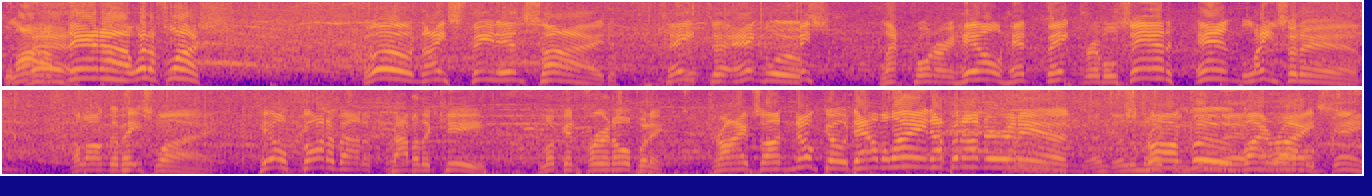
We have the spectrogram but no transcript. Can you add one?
Good Lob. pass. Nnanna with a flush. Oh, nice feed inside. Tate to Egwu. Left corner Hill, head fake, dribbles in, and lays it in along the baseline. Hill thought about it, top of the key, looking for an opening. Drives on Nnoko down the lane, up and under and in. Illinois Strong move by Rice. Game.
